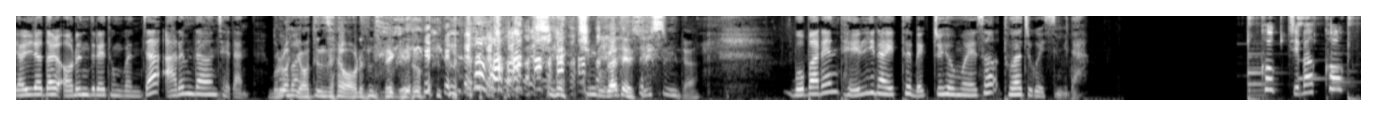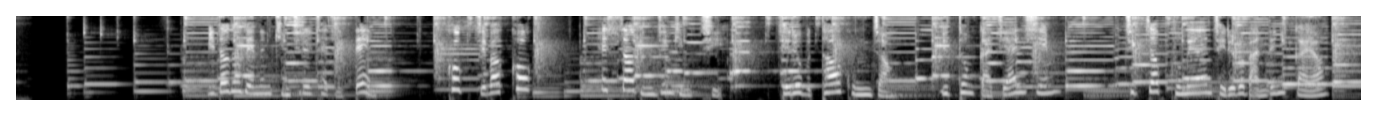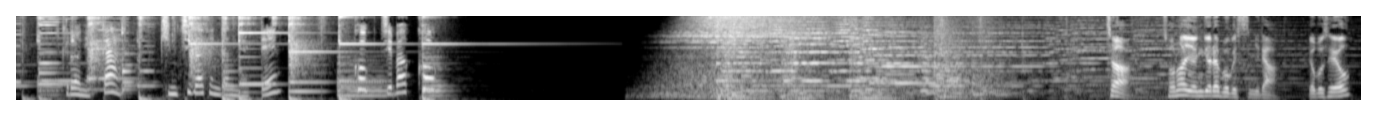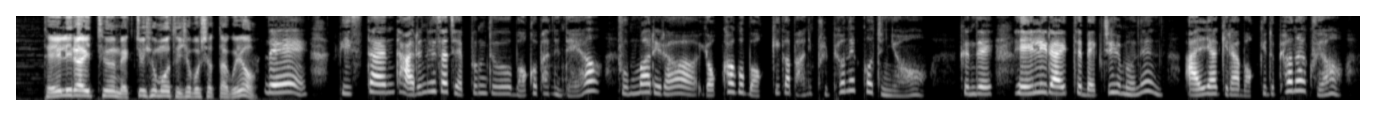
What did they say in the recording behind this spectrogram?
18 어른들의 동반자 아름다운 재단. 물론 모바, 여든 살 어른들에게도 친의 친구가 될 수 있습니다. 모바렌 데일리라이트 맥주 효모에서 도와주고 있습니다. 콕 집어 콕. 믿어도 되는 김치를 찾을 땐 콕 집어 콕. 햇서 빙진 김치. 재료부터 공정, 유통까지 안심. 직접 구매한 재료로 만드니까요. 그러니까 김치가 생각날 땐 콕 집어 콕. 자, 전화 연결해 보겠습니다. 여보세요? 데일리라이트 맥주 효모 드셔보셨다고요? 네, 비슷한 다른 회사 제품도 먹어봤는데요. 분말이라 역하고 먹기가 많이 불편했거든요. 근데 데일리라이트 맥주 효모는 알약이라 먹기도 편하고요.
